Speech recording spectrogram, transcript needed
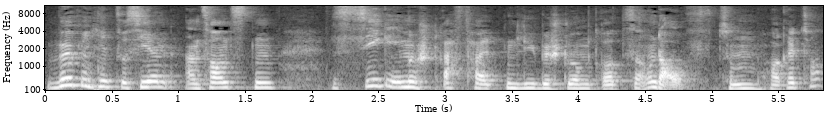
Würde mich interessieren. Ansonsten Säge immer straff halten, liebe Sturmtrotzer, und auf zum Horizont.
